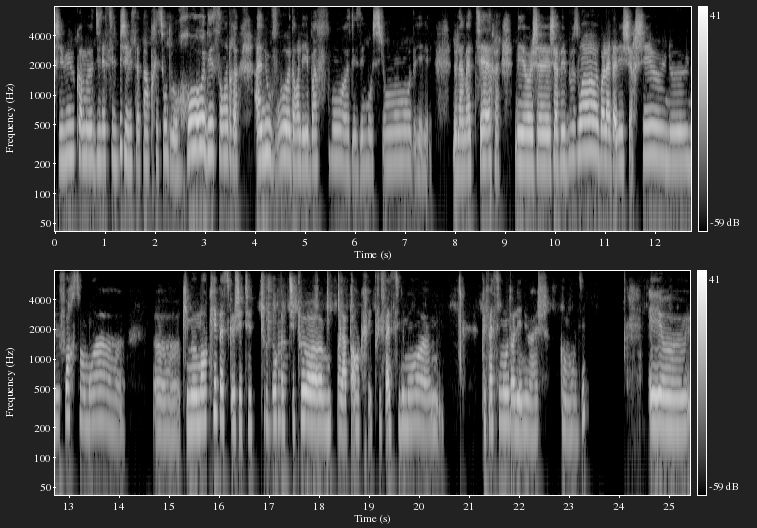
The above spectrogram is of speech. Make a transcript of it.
j'ai eu, comme disait Sylvie, j'ai eu cette impression de redescendre à nouveau dans les bas-fonds euh, des émotions, de la matière. Mais euh, j'avais besoin, voilà, d'aller chercher une, force en moi. Euh, qui me manquait parce que j'étais toujours un petit peu, voilà, pas ancrée, plus facilement, plus facilement dans les nuages, comme on dit. Et euh,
